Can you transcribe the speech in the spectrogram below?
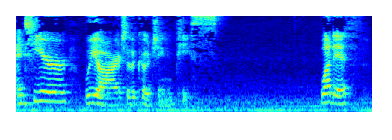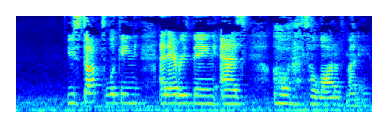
And here we are to the coaching piece. What if you stopped looking at everything as, oh, that's a lot of money?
